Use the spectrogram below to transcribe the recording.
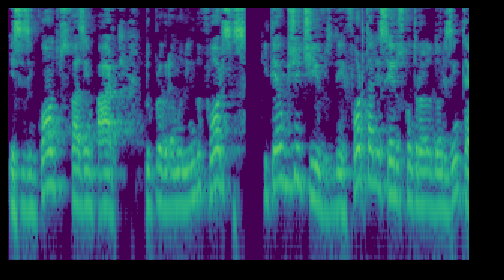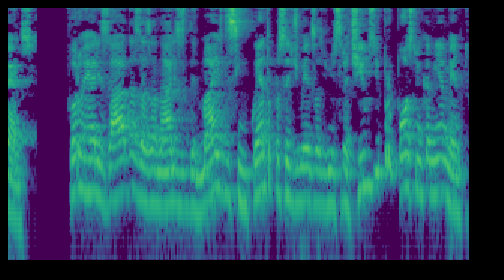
Esses encontros fazem parte do programa Unindo Forças e têm objetivos de fortalecer os controladores internos. Foram realizadas as análises de mais de 50 procedimentos administrativos e proposto o encaminhamento.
